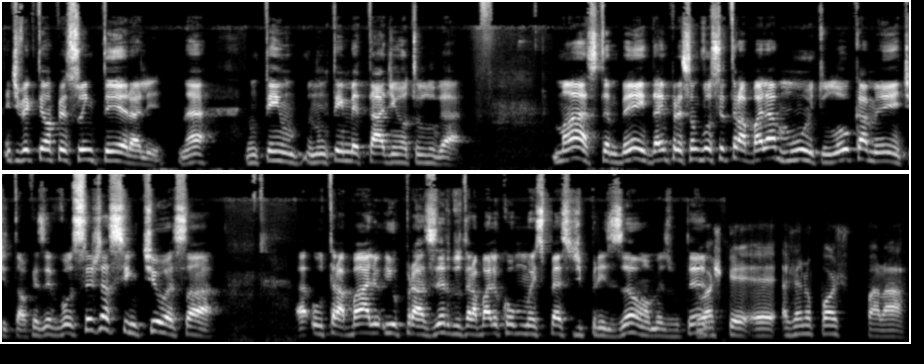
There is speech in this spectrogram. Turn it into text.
A gente vê que tem uma pessoa inteira ali, né? Não tem, não tem metade em outro lugar. Mas também dá a impressão que você trabalha muito, loucamente e tal. Quer dizer, você já sentiu essa o trabalho e o prazer do trabalho como uma espécie de prisão ao mesmo tempo? Eu acho que é, a gente não pode falar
